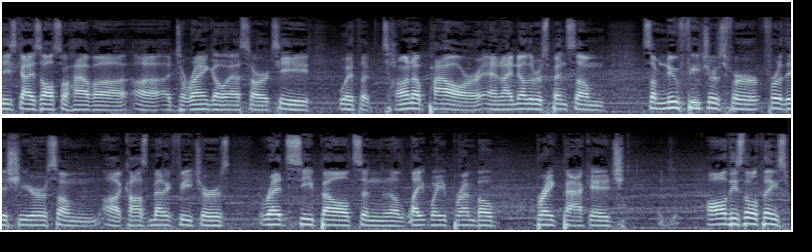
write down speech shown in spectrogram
these guys also have a, a, a Durango SRT with a ton of power, and I know there's been some some new features for, for this year, some uh, cosmetic features, red seat belts, and the lightweight Brembo brake package. All these little things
